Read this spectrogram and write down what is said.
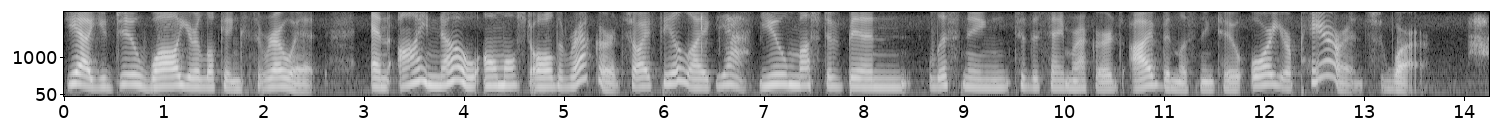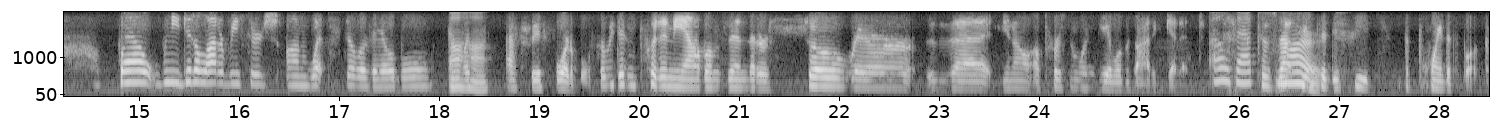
Yeah, you do while you're looking through it. And I know almost all the records. So I feel like Yeah. you must have been listening to the same records I've been listening to, or your parents were. Well, we did a lot of research on what's still available and Uh-huh. what's actually affordable. So we didn't put any albums in that are so rare that you know a person wouldn't be able to go out and get it Oh, that's smart. because that smart. seems to defeat the point of the book.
